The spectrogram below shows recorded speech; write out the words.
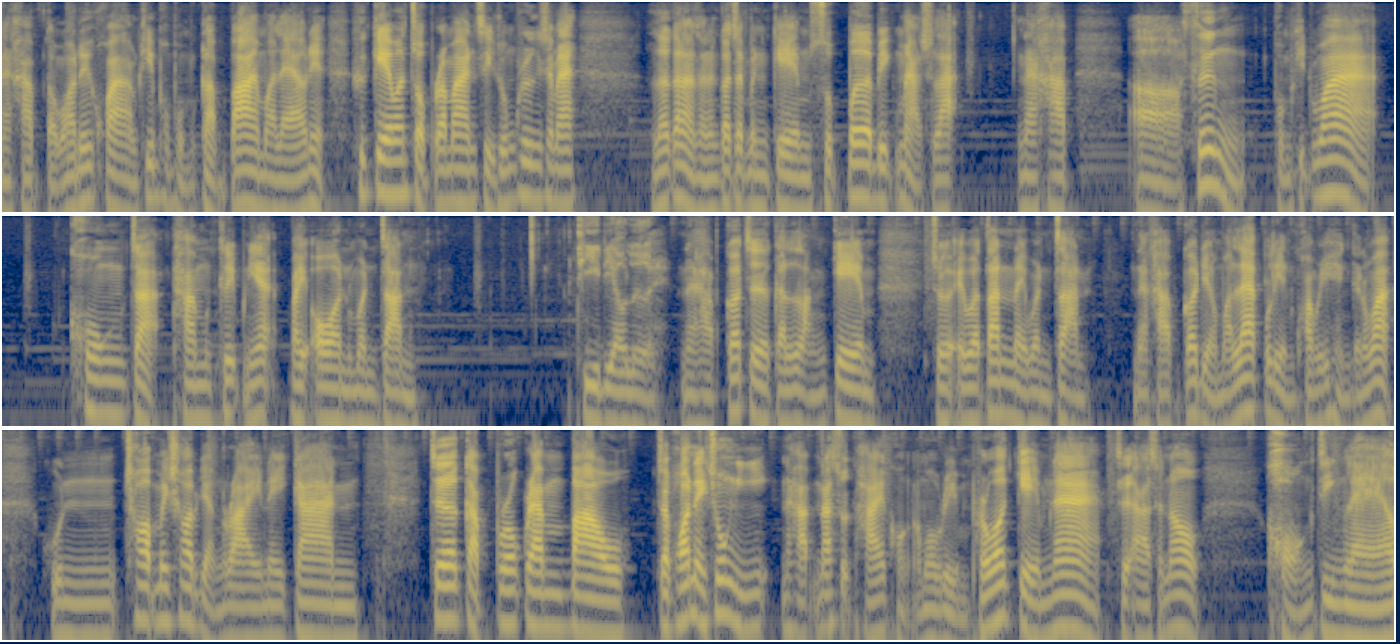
นะครับ แต่ว่าด้วยความที่ผมผมกลับบ้านมาแล้วเนี่ย คือเกมมันจบประมาณ4ี่ทุ่มครึ่งใช่ไหม แล้วก็หลังจากนั้นก็จะเป็นเกมซูเปอร์บิ๊กแมชละนะครับซึ่งผมคิดว่าคงจะทำคลิปนี้ไปออนวันจันทร์ทีเดียวเลยนะครับ ก็เจอกันหลังเกมเจอเอเวอร์ตันในวันจันทร์ นะครับก็เดี๋ยวมาแลกเปลี่ยนความคิดเห็นกันว่า คุณชอบไม่ชอบอย่างไรในการเจอกับโปรแกรมเบา เฉพาะในช่วงนี้นะครับนัดสุดท้ายของอ m มริม เพราะว่าเกมหน้าเจออาร์เซนอลของจริงแล้ว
